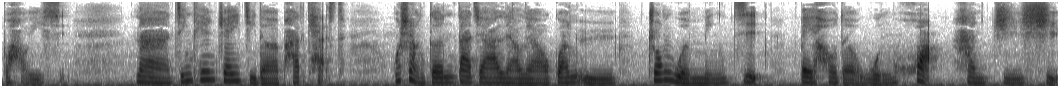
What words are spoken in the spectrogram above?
不好意思。那今天这一集的 Podcast，我想跟大家聊聊关于中文名字背后的文化和知识。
